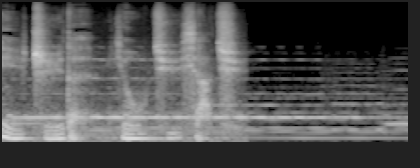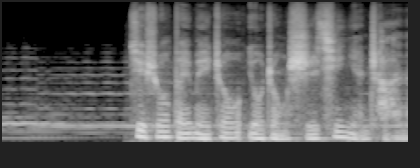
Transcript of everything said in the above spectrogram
一直的幽居下去。据说北美洲有种十七年蝉，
